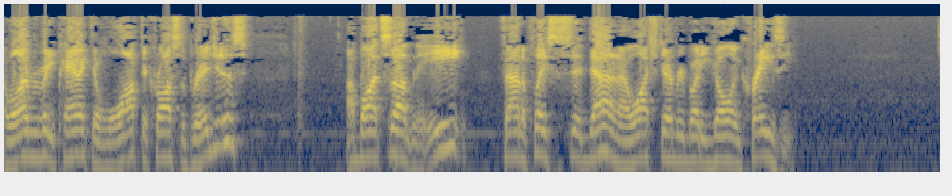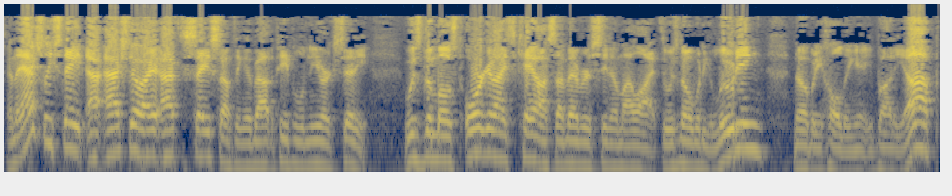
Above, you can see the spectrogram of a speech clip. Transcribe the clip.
And while everybody panicked and walked across the bridges, I bought something to eat, found a place to sit down, and I watched everybody going crazy. And they actually stayed, actually, I have to say something about the people of New York City. It was the most organized chaos I've ever seen in my life. There was nobody looting, nobody holding anybody up,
